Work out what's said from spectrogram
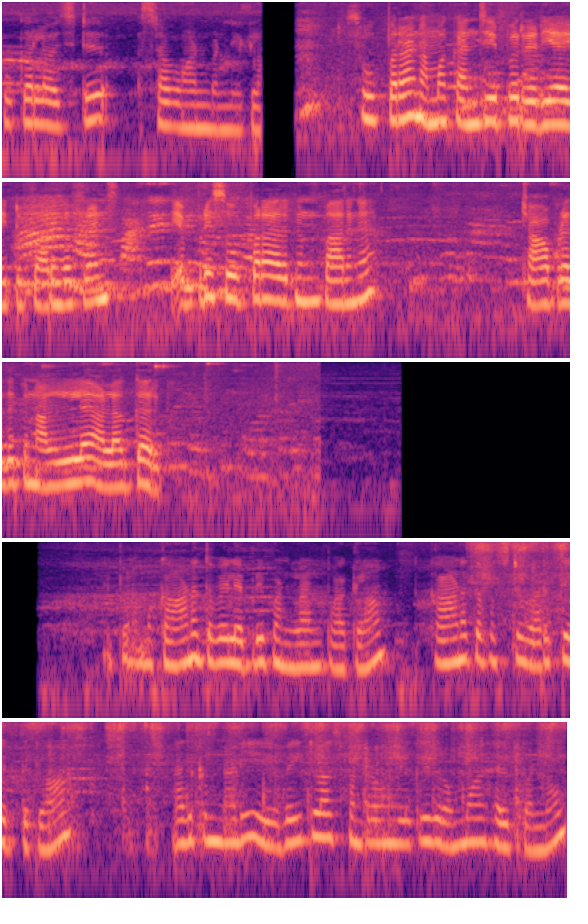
குக்கரில் வச்சுட்டு ஸ்டவ் ஆன் பண்ணிக்கலாம். சூப்பராக நம்ம கஞ்சி இப்போ ரெடி ஆகிட்டு பாருங்கள் ஃப்ரெண்ட்ஸ் எப்படி சூப்பராக இருக்குன்னு பாருங்கள் சாப்பிட்றதுக்கு நல்ல அழகாக இருக்குது இப்போ நம்ம காண துவையல் எப்படி பண்ணலான்னு பார்க்கலாம். காணத்தை ஃபஸ்ட்டு வறுத்து எடுத்துக்கலாம். அதுக்கு முன்னாடி வெயிட் லாஸ் பண்ணுறவங்களுக்கு இது ரொம்ப ஹெல்ப் பண்ணும்.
